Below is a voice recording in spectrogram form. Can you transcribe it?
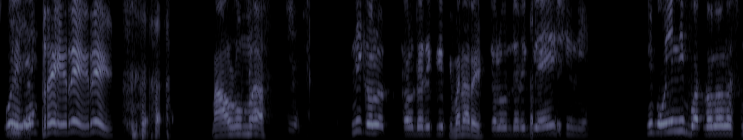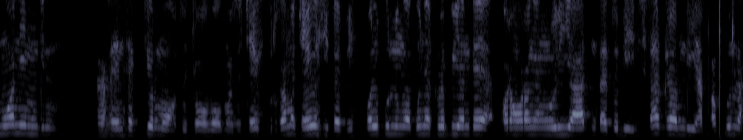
Gue Iya. ya. Re, Re, Re. Malum lah. Ini kalau kalau dari gue Gimana, Re? kalau dari gue sih nih. Ini pokoknya nih buat lo lo semua nih mungkin ngerasain insecure mau tuh cowok mau tuh cewek terutama cewek sih tapi walaupun lu nggak punya kelebihan kayak orang-orang yang lu lihat entah itu di Instagram di apa pun lah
